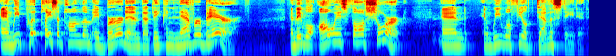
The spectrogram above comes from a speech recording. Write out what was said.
And we put place upon them a burden that they can never bear. And they will always fall short, and, and we will feel devastated.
